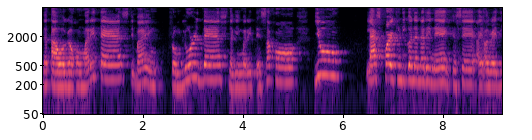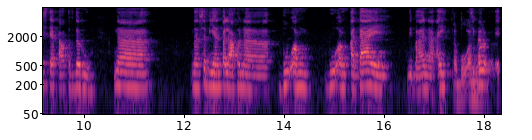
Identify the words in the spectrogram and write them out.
natawag akong Marites, di ba? Yung from Lourdes, naging Marites ako. Yung last part, hindi ko na narinig kasi I already step out of the room na nasabihan pala ako na buang buang kaday, di ba? Na ay Nabuang siguro na. eh,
